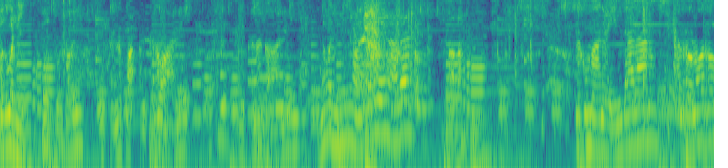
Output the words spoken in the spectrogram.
tuan nih. Eh, coy, eh, karena pak, karena wale, eh, karena gani. Ini kan ini mana yang ada? Salah. Aku mana indah lah, loro loro.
